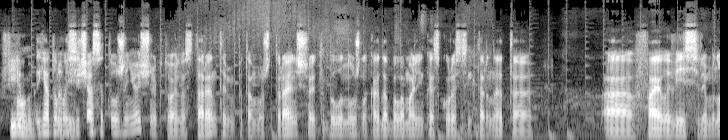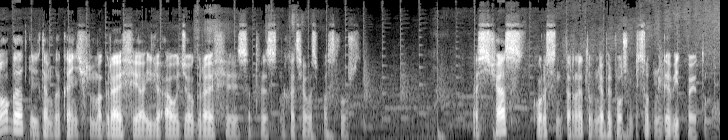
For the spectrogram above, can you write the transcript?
фильмы. Ну, я думаю, сейчас это уже не очень актуально с торрентами, потому что раньше это было нужно, когда была маленькая скорость интернета, а файлы весили много, или там какая-нибудь фильмография или аудиография, и, соответственно, хотелось послушать. А сейчас скорость интернета у меня, предположим, 500 мегабит, поэтому...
